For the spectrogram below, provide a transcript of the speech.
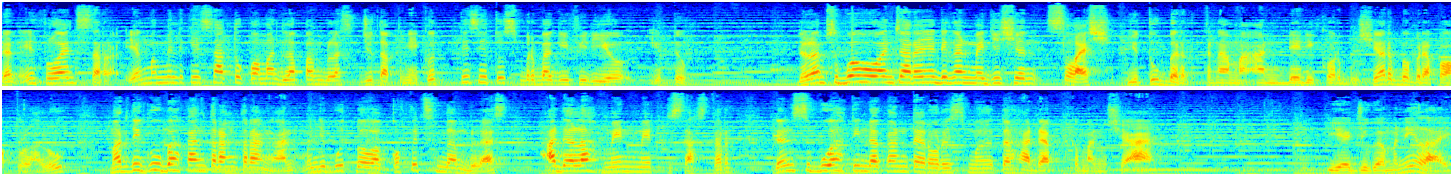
dan influencer yang memiliki 1,18 juta pengikut di situs berbagi video YouTube. Dalam sebuah wawancaranya dengan magician slash youtuber kenamaan Deddy Corbuzier beberapa waktu lalu, Mardigu bahkan terang-terangan menyebut bahwa COVID-19 adalah man-made disaster dan sebuah tindakan terorisme terhadap kemanusiaan. Ia juga menilai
